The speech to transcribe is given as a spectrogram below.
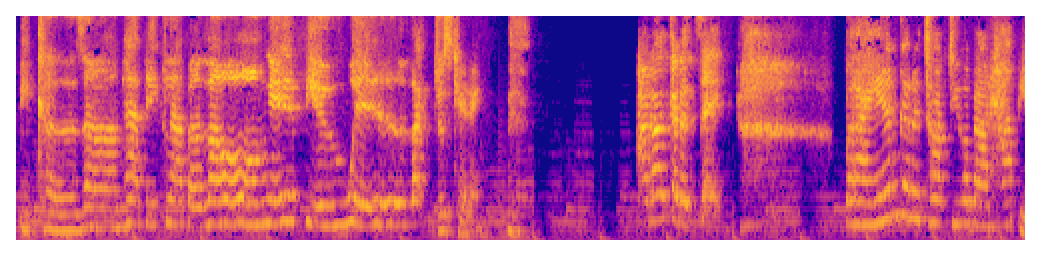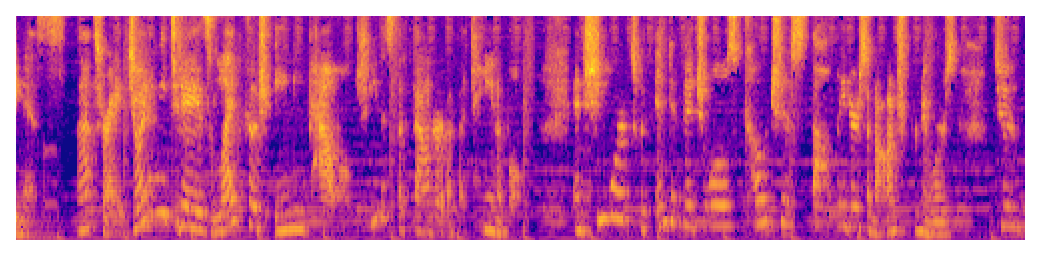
Because I'm happy, clap along if you will. Like, just kidding. I'm not going to sing. But I am going to talk to you about happiness. That's right. Joining me today is life coach Amy Powell. She is the founder of Attainable, and she works with individuals, coaches, thought leaders, and entrepreneurs to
